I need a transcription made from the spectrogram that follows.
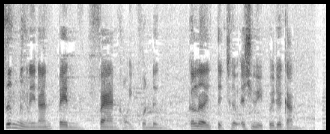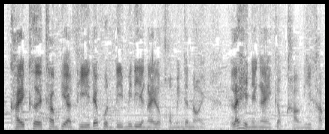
ซึ่งหนึ่งในนั้นเป็นแฟนของอีกคนหนึ่งก็เลยติดเชื้อ HIV ไปด้วยกัน ใครเคยทำ PRP ได้ผลดีไม่ดียังไงลองคอมเมนต์กันหน่อย และเห็นยังไงกับข่าวนี้ครับ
